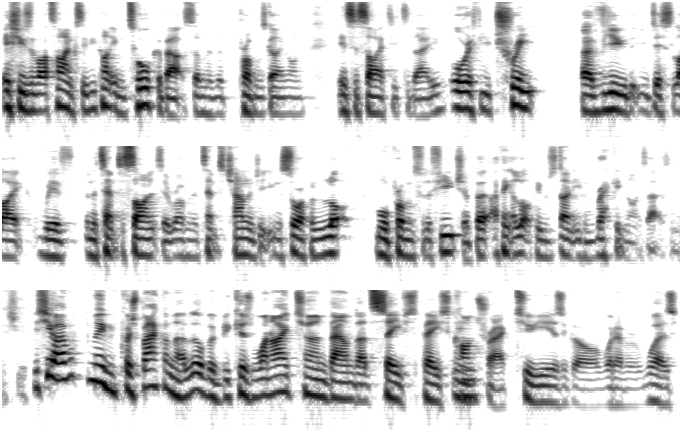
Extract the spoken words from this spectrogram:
issues of our time. Because if you can't even talk about some of the problems going on in society today, or if you treat a view that you dislike with an attempt to silence it rather than an attempt to challenge it, you can store up a lot more problems for the future. But I think a lot of people just don't even recognize that as an issue. You see, I would maybe push back on that a little bit because when I turned down that safe space mm. contract two years ago or whatever it was,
